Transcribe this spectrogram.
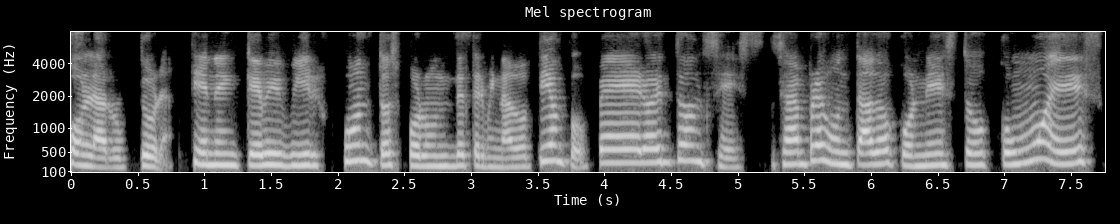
con la ruptura. Tienen que vivir juntos por un determinado tiempo. Pero entonces, ¿se han preguntado con esto cómo es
